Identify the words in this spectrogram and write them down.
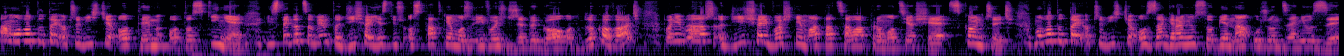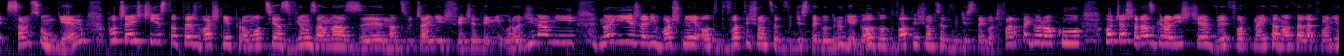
a mowa tutaj oczywiście o tym oto skinie. I z tego co wiem, to dzisiaj jest już ostatnia możliwość, żeby go odblokować, ponieważ dzisiaj właśnie ma ta cała promocja się skończyć. Mowa tutaj oczywiście o zagraniu sobie na urządzeniu z Samsungiem. Po części jest to też właśnie promocja związana z nadzwyczajnie w świecie tymi urodzinami. No i jeżeli właśnie od 2022 do 2024 roku chociaż raz graliście w Fortnite'a na telefonie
